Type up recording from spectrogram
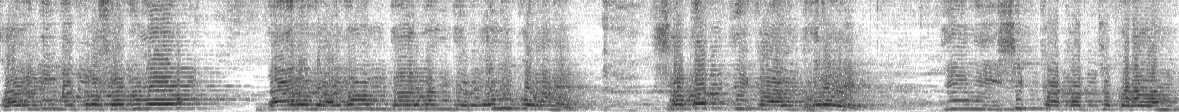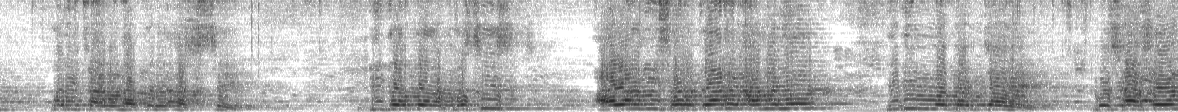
কওমি মাদ্রাসাগুলো দারুল আলম দেওবন্দের অনুকরণে শতাব্দী কাল ধরে তিনি শিক্ষা কার্যক্রম পরিচালনা করে আসছে। বিগত ফসিস্ট আওয়ামী সরকারের আমলে বিভিন্ন পর্যায়ে প্রশাসন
